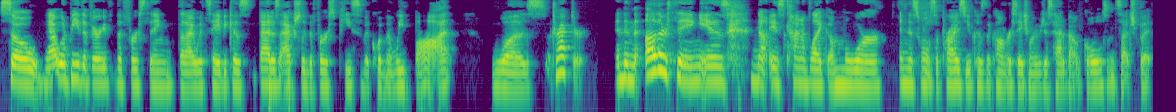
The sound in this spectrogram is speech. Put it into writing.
So that would be the very the first thing that I would say because that is actually the first piece of equipment we bought was a tractor. And then the other thing is not is kind of like a more and this won't surprise you because the conversation we've just had about goals and such, but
